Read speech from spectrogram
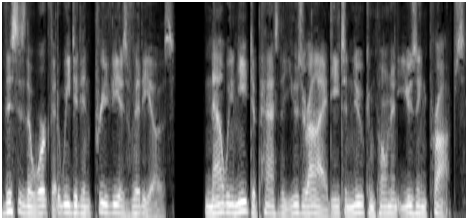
This is the work that we did in previous videos. Now we need to pass the user ID to new component using props.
